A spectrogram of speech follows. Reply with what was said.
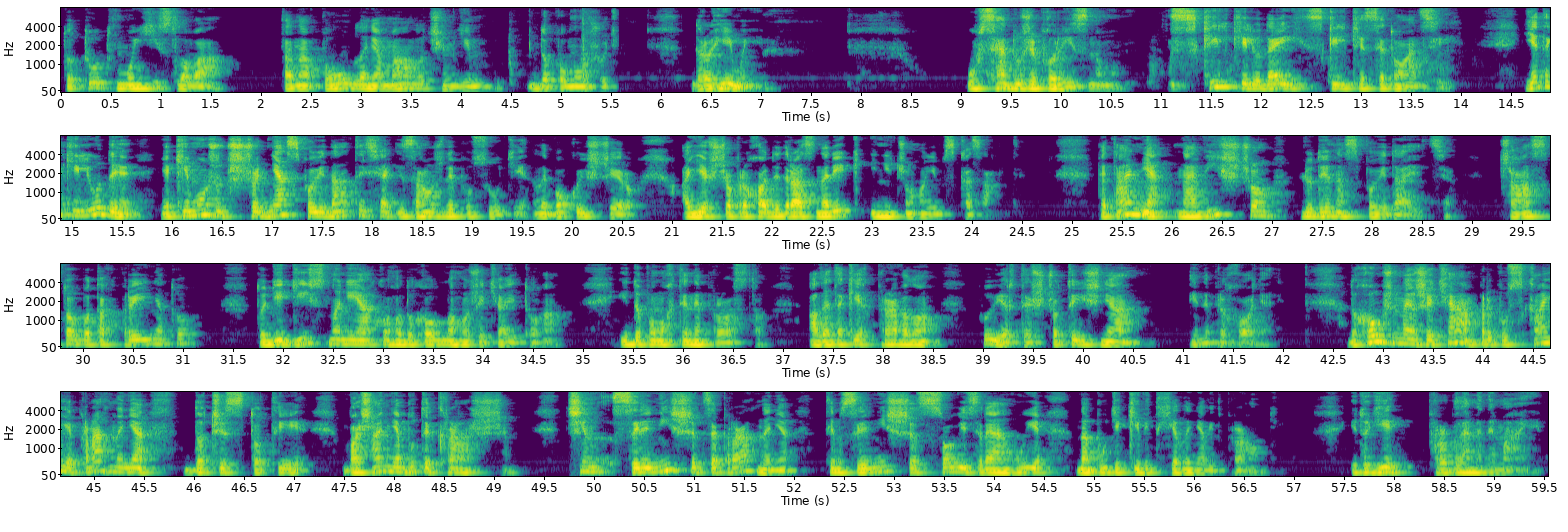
то тут мої слова та напоумлення мало чим їм допоможуть. Дорогі мої, усе дуже по-різному. Скільки людей, скільки ситуацій. Є такі люди, які можуть щодня сповідатися і завжди по суті, глибоко і щиро, а є, що проходить раз на рік і нічого їм сказати. Питання, навіщо людина сповідається? Часто, бо так прийнято, тоді дійсно ніякого духовного життя і туга. І допомогти непросто. Але таке, як правило, повірте, щотижня і не приходять. Духовне життя припускає прагнення до чистоти, бажання бути кращим. Чим сильніше це прагнення, тим сильніше совість реагує на будь-які відхилення від правди. І тоді проблеми немає.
